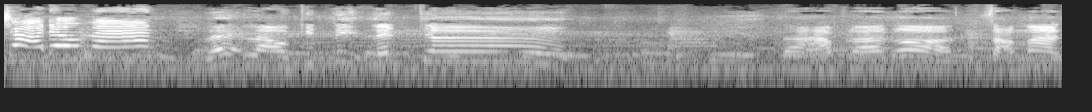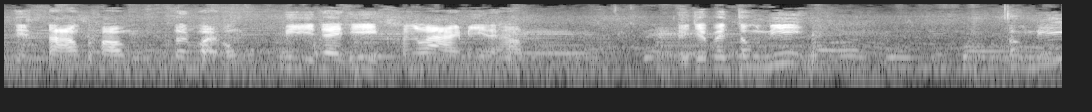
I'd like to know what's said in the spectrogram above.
Shadow Man และเราคิตตี้เลนเจอร์นะครับแล้วก็สามารถติดตามความเคลื่อนไหวของพวกพี่ได้ที่ข้างล่างนี้นะครับหรือจะเป็นตรงนี้ ตรงนี้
